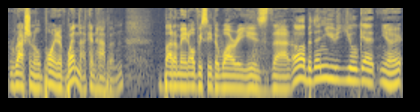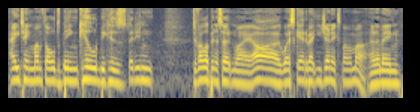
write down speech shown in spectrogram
rational point of when that can happen. But I mean, obviously, the worry is that oh, but then you you'll get you know eighteen month olds being killed because they didn't develop in a certain way. Oh, we're scared about eugenics, blah blah blah. And I mean,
